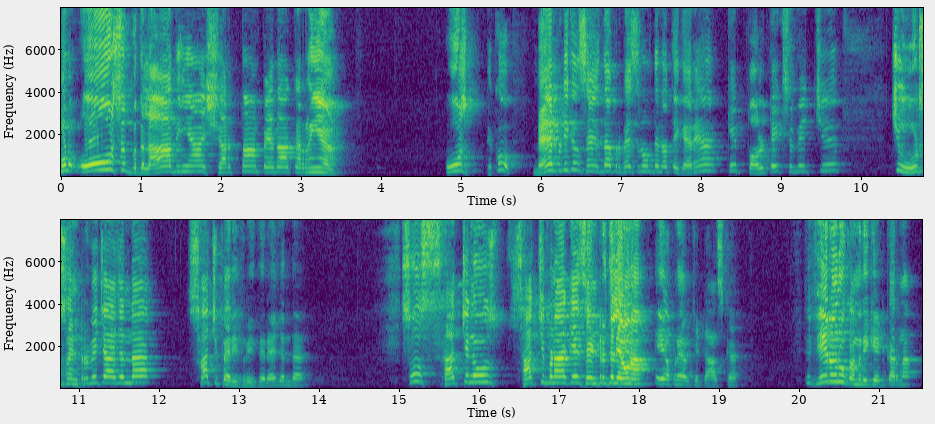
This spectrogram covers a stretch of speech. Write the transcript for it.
ਹੁਣ ਉਸ ਬਦਲਾਅ ਦੀਆਂ ਸ਼ਰਤਾਂ ਪੈਦਾ ਕਰਨੀਆਂ ਉਸ, ਦੇਖੋ, ਮੈਂ ਪੋਲੀਟੀਕਲ ਸਾਇੰਸ ਦਾ ਪ੍ਰੋਫੈਸਰ ਹੋਣ ਦੇ ਨਾਤੇ ਕਹਿ ਰਿਹਾ ਕਿ ਪੋਲਿਟਿਕਸ ਵਿੱਚ ਝੂਠ ਸੈਂਟਰ ਵਿੱਚ ਆ ਜਾਂਦਾ, ਸੱਚ ਪੈਰੀਫਰੀ ਤੇ ਰਹਿ ਜਾਂਦਾ। ਸੋ ਸੱਚ ਨੂੰ ਸੱਚ ਬਣਾ ਕੇ ਸੈਂਟਰ 'ਚ ਲਿਆਉਣਾ, ਇਹ ਆਪਣੇ ਆਪ 'ਚ ਟਾਸਕ ਹੈ। ਤੇ ਫਿਰ ਉਹਨੂੰ ਕਮਿਊਨੀਕੇਟ ਕਰਨਾ।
